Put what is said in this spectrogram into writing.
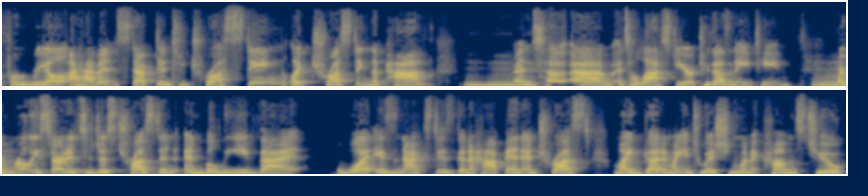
for real. I haven't stepped into trusting, like trusting the path mm-hmm. until um until last year, 2018. Mm. I really started to just trust and and believe that what is next is going to happen and trust my gut and my intuition when it comes to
